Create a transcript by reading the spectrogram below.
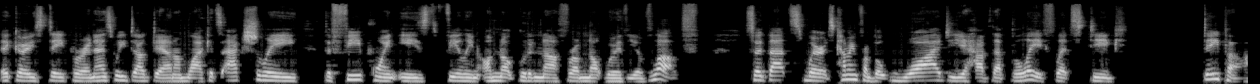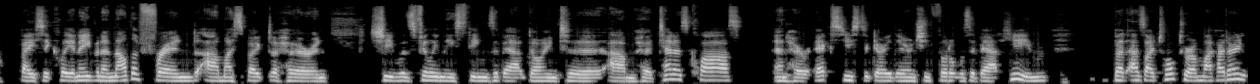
It goes deeper. And as we dug down, I'm like, it's actually the fear point is feeling I'm not good enough or I'm not worthy of love. So that's where it's coming from. But why do you have that belief? Let's dig deeper, basically. And even another friend, um, I spoke to her and she was feeling these things about going to um, her tennis class and her ex used to go there and she thought it was about him. But as I talked to her, I'm like, I don't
